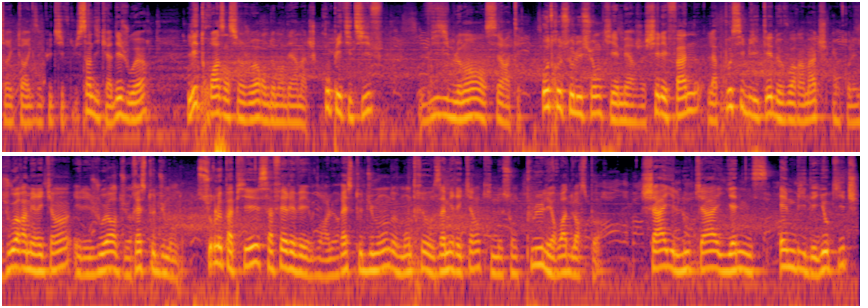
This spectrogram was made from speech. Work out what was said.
directeur exécutif du syndicat des joueurs. Les trois anciens joueurs ont demandé un match compétitif Visiblement, c'est raté. Autre solution qui émerge chez les fans, la possibilité de voir un match entre les joueurs américains et les joueurs du reste du monde. Sur le papier, ça fait rêver, voir le reste du monde montrer aux Américains qu'ils ne sont plus les rois de leur sport. Shai, Luka, Yanis, Embiid et Jokic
